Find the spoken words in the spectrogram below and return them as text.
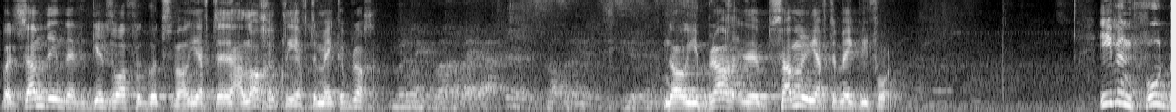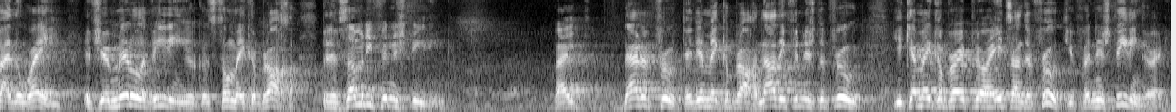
But something that gives off a good smell, you have to halachically you have to make a bracha. You make a bracha right after. If it smells something, no, you bracha. Something you have to make before. Even food, by the way, if you're in the middle of eating, you can still make a bracha. But if somebody finished eating, right? That a fruit, they didn't make a bracha. Now they finished the fruit. You can make a hates on the fruit. You finished eating already.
